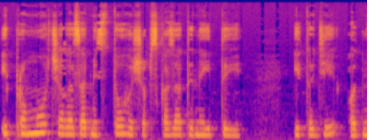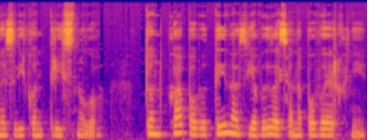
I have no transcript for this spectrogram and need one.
і промовчала замість того, щоб сказати не йди. І тоді одне з вікон тріснуло. Тонка павутина з'явилася на поверхні,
